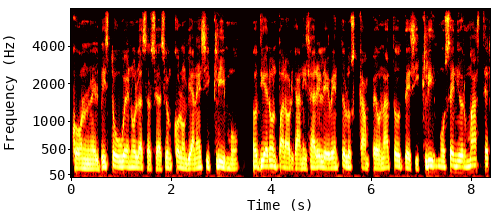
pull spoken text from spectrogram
con el visto bueno la Asociación Colombiana de Ciclismo, nos dieron para organizar el evento de los campeonatos de ciclismo Senior Master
